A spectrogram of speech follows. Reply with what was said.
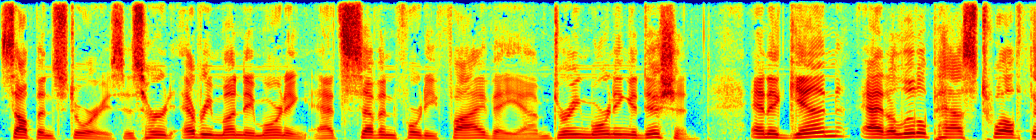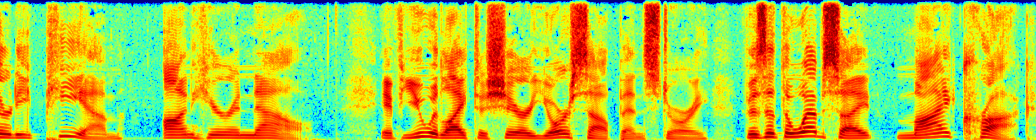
South Bend Stories is heard every Monday morning at 7:45 a.m. during Morning Edition, and again at a little past 12:30 p.m. on Here and Now. If you would like to share your South Bend story, visit the website mycroc,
